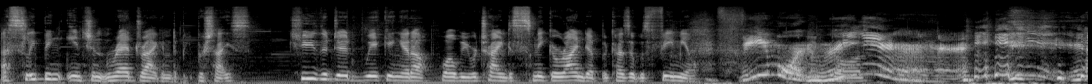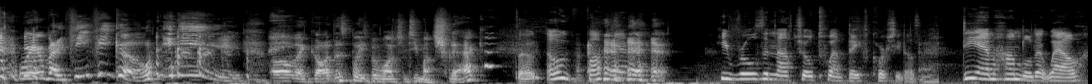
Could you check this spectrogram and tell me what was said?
A sleeping ancient red dragon to be precise. Cue the dude waking it up while we were trying to sneak around it because it was female. Female oh, Femur! Where my pee pee go? oh my god, this boy's been watching too much Shrek. So, oh, fuck yeah. He rolls a natural 20. Of course he does. DM handled it well.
